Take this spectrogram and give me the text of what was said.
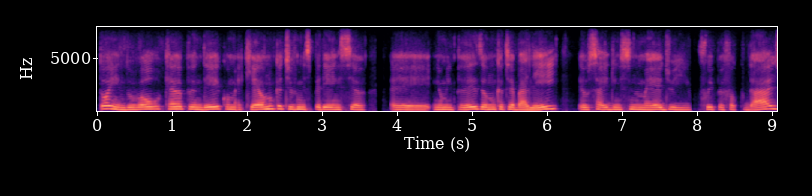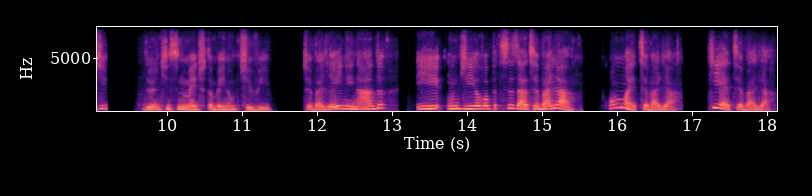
Tô indo, vou, quero aprender como é que é. Eu nunca tive uma experiência é, em uma empresa, eu nunca trabalhei. Eu saí do ensino médio e fui para faculdade. Durante o ensino médio também não tive, trabalhei nem nada. E um dia eu vou precisar trabalhar. Como é trabalhar? O que é trabalhar?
